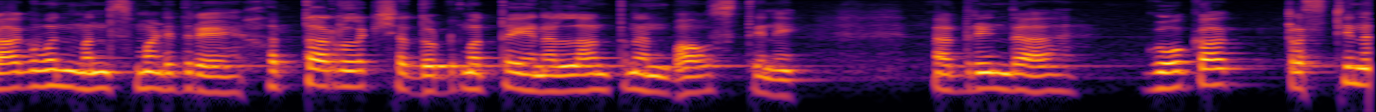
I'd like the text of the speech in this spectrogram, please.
ರಾಘವನ್ ಮನಸ್ಸು ಮಾಡಿದರೆ ಹತ್ತಾರು ಲಕ್ಷ ದೊಡ್ಡ ಮೊತ್ತ ಏನಲ್ಲ ಅಂತ ನಾನು ಭಾವಿಸ್ತೀನಿ. ಆದ್ದರಿಂದ ಗೋಕಾಕ್ ಟ್ರಸ್ಟಿನ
